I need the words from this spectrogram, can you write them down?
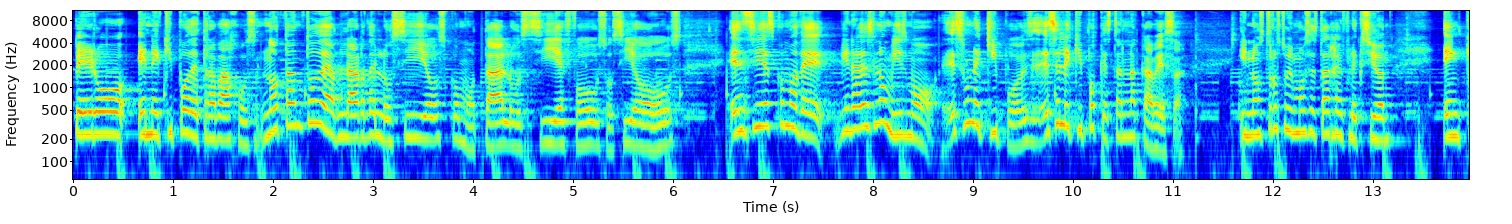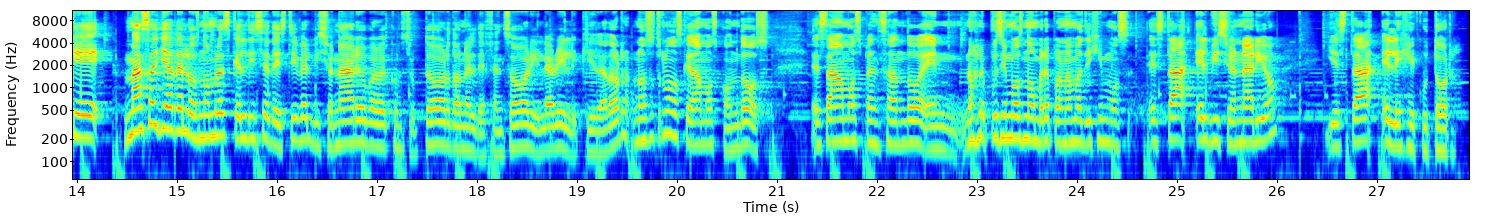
pero en equipo de trabajos, no tanto de hablar de los CEOs como tal, o CFOs o COOs, en sí es como de, mira, es lo mismo, es un equipo, es, el equipo que está en la cabeza. Y nosotros tuvimos esta reflexión en que, más allá de los nombres que él dice de Steve el Visionario, Bob el Constructor, Don el Defensor y Larry el Liquidador, nosotros nos quedamos con dos. Estábamos pensando en, no le pusimos nombre, pero nada más dijimos, está el Visionario y está el Ejecutor.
